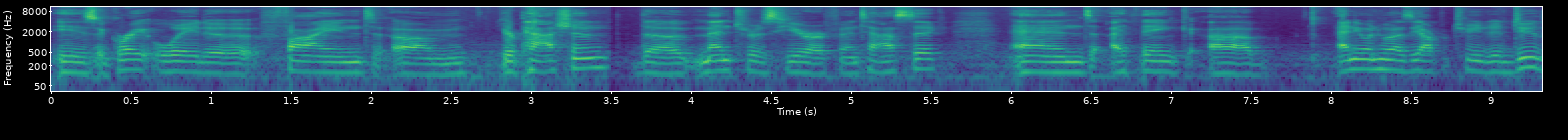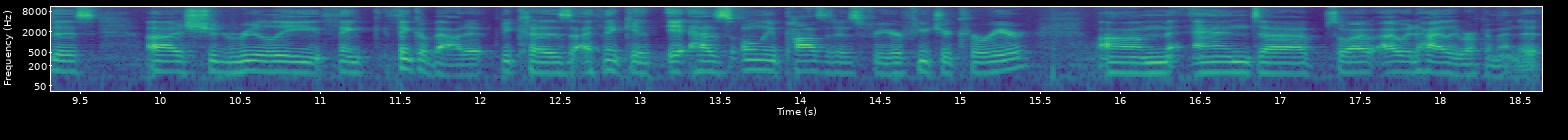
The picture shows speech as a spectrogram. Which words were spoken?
is a great way to find um, your passion. The mentors here are fantastic and I think uh, anyone who has the opportunity to do this uh, should really think think about it because I think it, it has only positives for your future career um, and uh, so I, I would highly recommend it.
